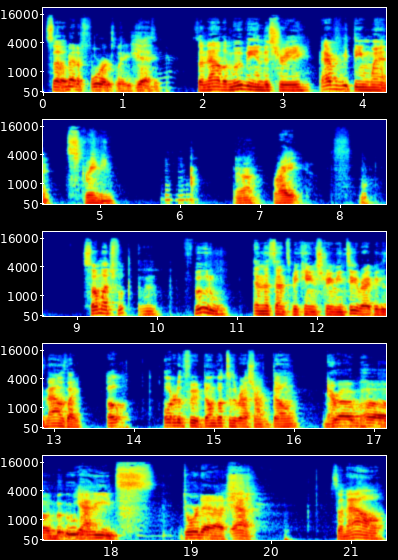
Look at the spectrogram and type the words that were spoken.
So, metaphorically. yes. So now the movie industry, everything went streaming, Yeah. right? So much food, in the sense, became streaming too, right? Because now it's like, oh, order the food. Don't go to the restaurant. Don't. Grubhub, Uber Yeah. Eats, DoorDash. Yeah. So now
